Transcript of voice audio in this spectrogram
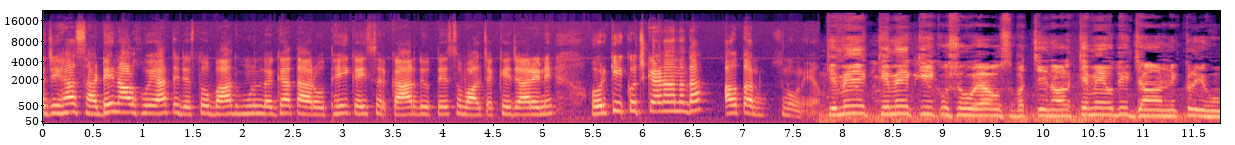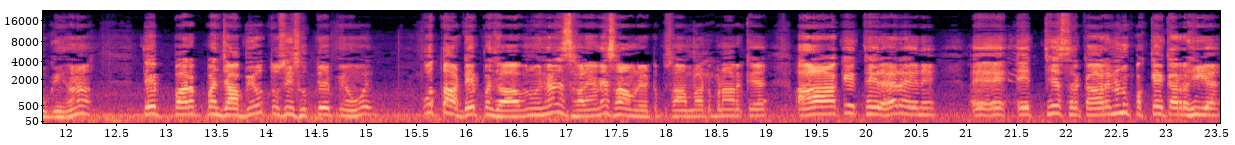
ਅਜਿਹਾ ਸਾਡੇ ਨਾਲ ਹੋਇਆ ਤੇ ਜਿਸ ਤੋਂ ਬਾਅਦ ਹੁਣ ਲਗਾਤਾਰ ਉੱਥੇ ਹੀ ਕਈ ਸਰਕਾਰ ਦੇ ਉੱਤੇ ਸਵਾਲ ਚੱਕੇ ਜਾ ਰਹੇ ਨੇ। ਹੋਰ ਕੀ ਕੁਝ ਕਹਿਣਾ ਉਹਨਾਂ ਦਾ? ਆਓ ਤੁਹਾਨੂੰ ਸੁਣਾਉਂਦੇ ਹਾਂ। ਕਿਵੇਂ ਕਿਵੇਂ ਕੀ ਕੁਝ ਹੋਇਆ ਉਸ ਬੱਚੇ ਨਾਲ? ਕਿਵੇਂ ਉਹਦੀ ਜਾਨ ਨਿਕਲੀ ਹੋਊਗੀ, ਹਨਾ? ਤੇ ਪਰ ਪੰਜਾਬੀਓ, ਤੁਸੀਂ ਸੁੱਤੇ ਪਿਓ ਓਏ। ਉਹ ਤੁਹਾਡੇ ਪੰਜਾਬ ਨੂੰ ਇਹਨਾਂ ਨੇ ਸਾਲਿਆਂ ਨੇ ਸਾਮਲੇਟ, ਸਾਮਲਾਟ ਬਣਾ ਰੱਖਿਆ। ਆ ਕੇ ਇੱਥੇ ਰਹਿ ਰਹੇ ਨੇ। ਇੱਥੇ ਸਰਕਾਰ ਇਹਨਾਂ ਨੂੰ ਪੱਕੇ ਕਰ ਰਹੀ ਹੈ।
